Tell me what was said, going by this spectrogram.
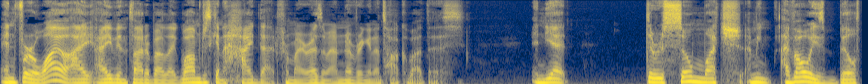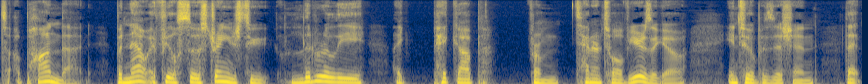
And for a while, I, I even thought about like, well, I'm just going to hide that from my resume. I'm never going to talk about this. And yet, there is so much. I mean, I've always built upon that, but now it feels so strange to literally pick up from 10 or 12 years ago into a position that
